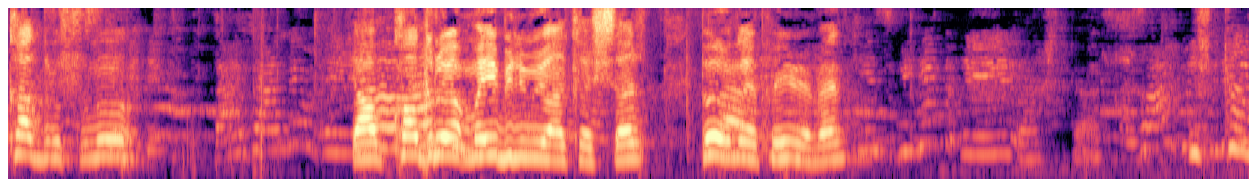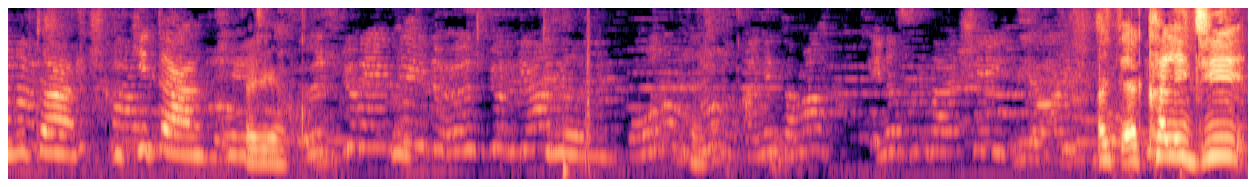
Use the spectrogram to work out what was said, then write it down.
kadrosunu e, ya kadro yapmayı bilmiyor arkadaşlar. Ben onu yapayım hemen. E, İşte bu tane. iki tane şey. Hadi Yakup. Kaleci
